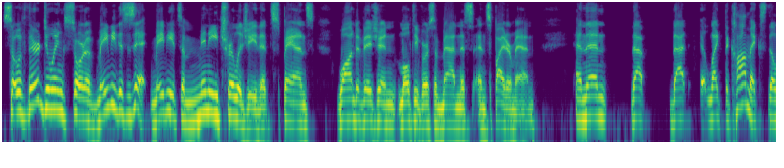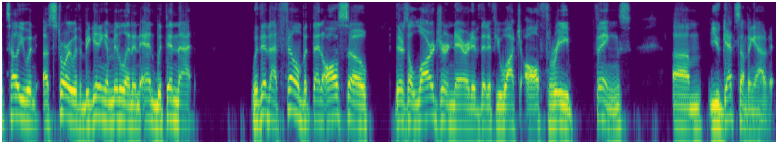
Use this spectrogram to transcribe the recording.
So if they're doing sort of maybe this is it, maybe it's a mini trilogy that spans WandaVision, Multiverse of Madness, and Spider Man, and then that that like the comics, they'll tell you an, a story with a beginning, a middle, and an end within that within that film. But then also there's a larger narrative that if you watch all three things, um, you get something out of it.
